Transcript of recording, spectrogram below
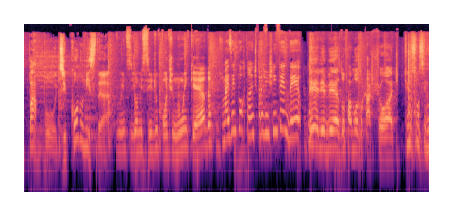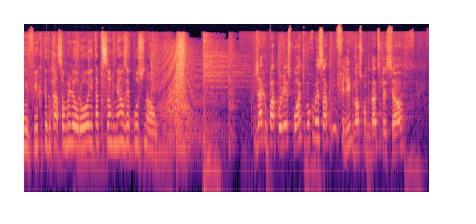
Papo de colunista. O índice de homicídio continua em queda. Mas é importante pra gente entender. Ele mesmo, o famoso caixote. Isso não significa que a educação melhorou e está precisando de menos recursos, não. Já que o papo hoje é esporte, vou começar com o Felipe, nosso convidado especial,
